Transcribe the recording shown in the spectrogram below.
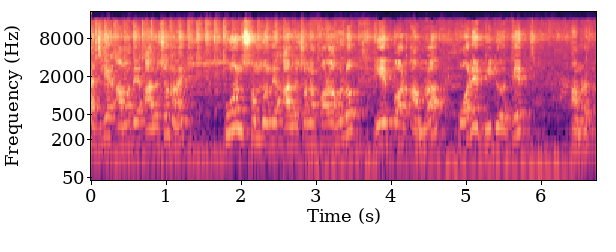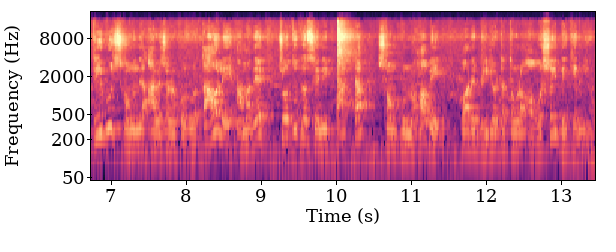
আজকের আমাদের আলোচনায় কোন সম্বন্ধে আলোচনা করা হলো, এরপর আমরা পরের ভিডিওতে আমরা ত্রিভুজ সম্বন্ধে আলোচনা করব। তাহলে আমাদের চতুর্থ শ্রেণির পাঠটা সম্পূর্ণ হবে। পরের ভিডিওটা তোমরা অবশ্যই দেখে নিও।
